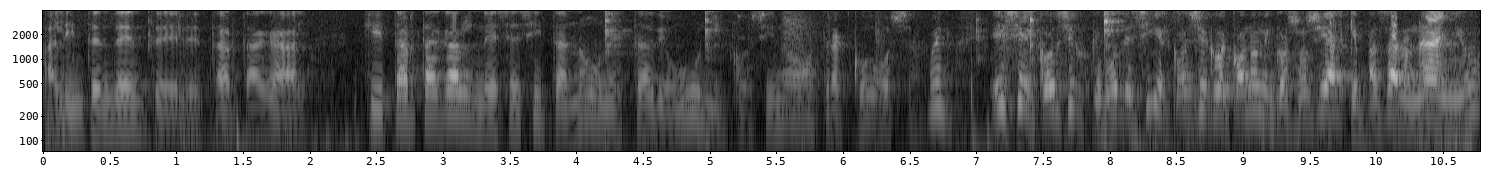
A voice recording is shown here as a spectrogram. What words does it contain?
al intendente de Tartagal que Tartagal necesita no un estadio único, sino otra cosa? Bueno, ese es el consejo que vos decís, el consejo económico social, que pasaron años,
